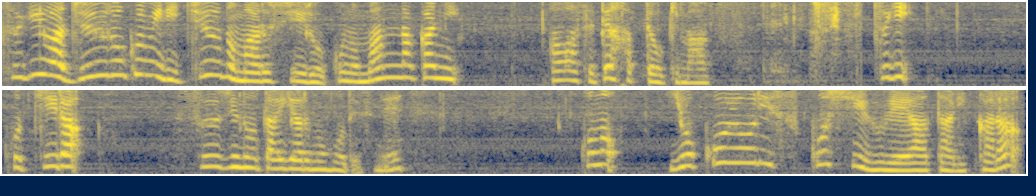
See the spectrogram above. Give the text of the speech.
次は 16mm 中の丸シールをこの真ん中に合わせて貼っておきます。次こちら数字のダイヤルの方ですね。この横より少し上あたりから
